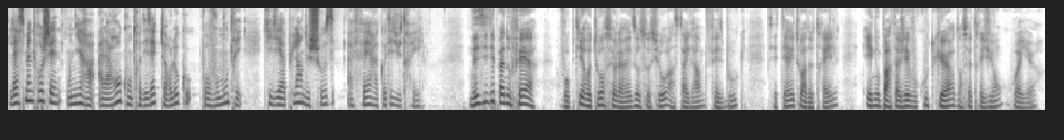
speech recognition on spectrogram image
La semaine prochaine, on ira à la rencontre des acteurs locaux pour vous montrer qu'il y a plein de choses à faire à côté du trail. N'hésitez pas à nous faire vos petits retours sur les réseaux sociaux, Instagram, Facebook, ces territoires de trail, et nous partager vos coups de cœur dans cette région ou ailleurs.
